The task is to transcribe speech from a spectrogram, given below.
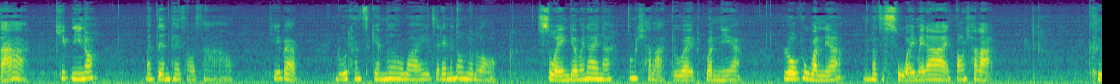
จ้า คลิปนี้เนาะมาเตือนภัยสาวๆ ที่แบบรู้ทันสแกมเมอร์เอาไว้ จะได้ไม่ต้องโดนหลอก สวยอย่างเดียวไม่ได้นะ ต้องฉลาดด้วยทุกวันนี้โลกทุกวันเนี้ย เราจะสวยไม่ได้ ต้องฉลาด คือ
